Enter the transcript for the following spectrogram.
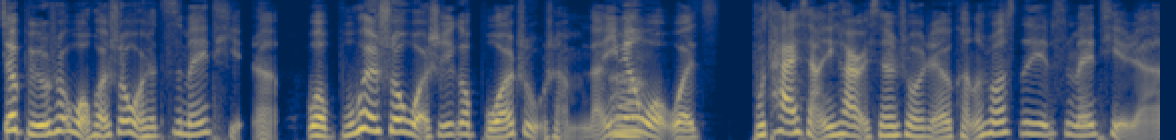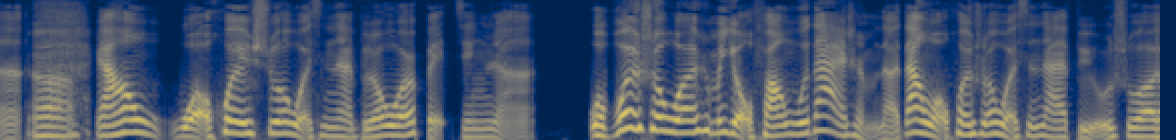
就比如说，我会说我是自媒体人，我不会说我是一个博主什么的，因为我我。不太想一开始先说这个，可能说自己自媒体人，嗯，然后我会说我现在，比如我是北京人，我不会说我什么有房无贷什么的，但我会说我现在，比如说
